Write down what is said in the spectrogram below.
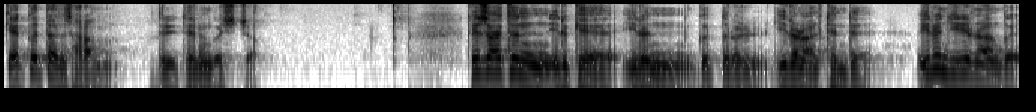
깨끗한 사람들이 되는 것이죠. 그래서 하여튼 이렇게 이런 것들을 일어날 텐데 이런 일이 일어난 거예요.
